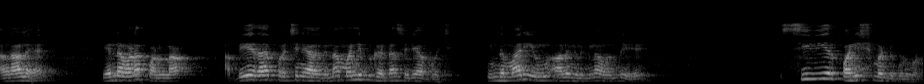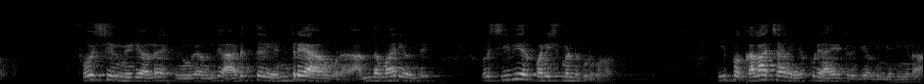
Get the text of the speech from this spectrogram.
அதனால் என்ன வேணால் பண்ணலாம். அப்படியே ஏதாவது பிரச்சனை ஆகுதுன்னா மன்னிப்பு கேட்டால் சரியாக போச்சு. இந்த மாதிரி இவங்க ஆளுங்களுக்கெல்லாம் வந்து சிவியர் பனிஷ்மெண்ட் கொடுக்கணும். சோஷியல் மீடியாவில் இவங்க வந்து அடுத்து என்ட்ரே ஆகக்கூடாது. அந்த மாதிரி வந்து ஒரு சிவியர் பனிஷ்மெண்ட் கொடுக்கணும். இப்போ கலாச்சாரம் எப்படி ஆகிட்டு இருக்கு அப்படின்னு கேட்டிங்கன்னா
